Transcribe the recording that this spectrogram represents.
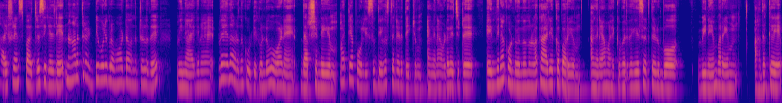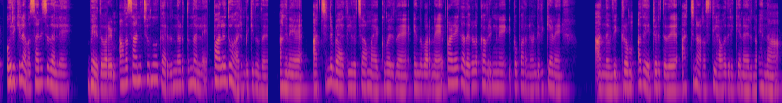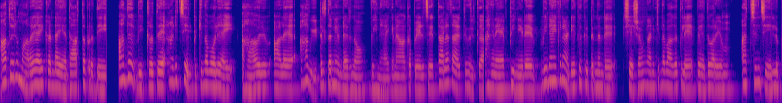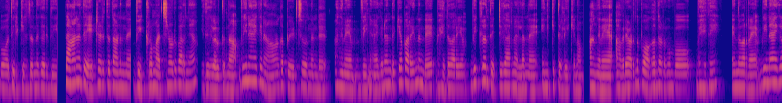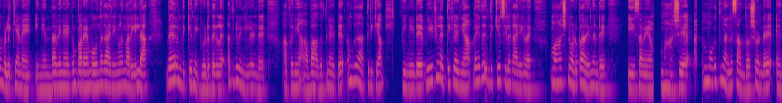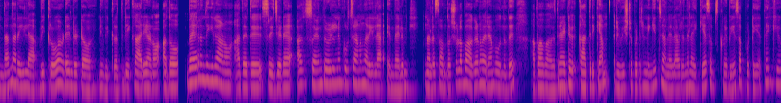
Hi friends പവിത്ര സീരിയലിന്റെ നാളത്തെ ഒരു അടിപൊളി പ്രൊമോട്ടാണ് വന്നിട്ടുള്ളത്. വിനായകനെ വേദ അവിടെ നിന്ന് കൂട്ടിക്കൊണ്ട് പോവാണേ. ദർശന്റെയും മറ്റേ പോലീസ് ഉദ്യോഗസ്ഥന്റെ അടുത്തേക്കും അങ്ങനെ അവിടെ വെച്ചിട്ട് എന്തിനാ കൊണ്ടുവന്നെന്നുള്ള കാര്യമൊക്കെ പറയും. അങ്ങനെ ആ മയക്കുമരുന്ന് കേസ് എടുത്തിടുമ്പോൾ വിനയം പറയും അതൊക്കെ ഒരിക്കലും അവസാനിച്ചതല്ലേ? ഭേദ പറയും അവസാനിച്ചു എന്ന് കരുതുന്നിടത്തുനിന്നല്ലേ? പലതും ആരംഭിക്കുന്നത്. അങ്ങനെ അച്ഛന്റെ ബാഗിൽ വെച്ച ആ മയക്കുമരുന്ന് എന്ന് പറഞ്ഞ് പഴയ കഥകളൊക്കെ അവരിങ്ങനെ ഇപ്പോൾ പറഞ്ഞുകൊണ്ടിരിക്കുകയാണ് അന്ന് വിക്രം അത് ഏറ്റെടുത്തത് അച്ഛൻ അറസ്റ്റിലാവാതിരിക്കാനായിരുന്നു. എന്നാ അതൊരു മറയായി കണ്ട യഥാർത്ഥ പ്രതി അത് വിക്രത്തെ അടിച്ചേൽപ്പിക്കുന്ന പോലെയായി. ആ ഒരു ആളെ ആ വീട്ടിൽ തന്നെ ഉണ്ടായിരുന്നു. വിനായകനെ ആകെ പേടിച്ച് തല താഴ്ത്തി നിൽക്കുക. അങ്ങനെ പിന്നീട് വിനായകൻ അടിയൊക്കെ കിട്ടുന്നുണ്ട്. ശേഷം കാണിക്കുന്ന ഭാഗത്തിലെ വേദ പറയും അച്ഛൻ ജയിലിൽ പോകാതിരിക്കരുതെന്ന് കരുതി. താനത് ഏറ്റെടുത്തതാണെന്ന് വിക്രം അച്ഛനോട് പറഞ്ഞ ഇത് കേൾക്കുന്ന വിനായകൻ ആകെ പേടിച്ചു വന്നുണ്ട് അങ്ങനെ വിനായകൻ എന്തൊക്കെയോ പറയുന്നുണ്ട്. വേദ പറയും വിക്രം തെറ്റുകാരനല്ലെന്ന് എനിക്ക് തെളിയിക്കണം. അങ്ങനെ അവരവിടുന്ന് പോകാൻ തുടങ്ങുമ്പോ വേദേ എന്ന് പറഞ്ഞ് വിനായകൻ വിളിക്കണേ ഇനി എന്താ വിനായകൻ പറയാൻ പോകുന്ന കാര്യങ്ങളെന്ന് അറിയില്ല. വേറെ എന്തൊക്കെയോ നിഗൂഢതകൾ അതിന് പിന്നിലുണ്ട്. അപ്പം ഇനി ആ ഭാഗത്തിനായിട്ട് നമുക്ക് കാത്തിരിക്കാം. പിന്നീട് വീട്ടിലെത്തിക്കഴിഞ്ഞാൽ വേദ എന്തൊക്കെയോ ചില കാര്യങ്ങൾ മാഷിനോട് പറയുന്നുണ്ട്. ഈ സമയം മാഷ് മുഖത്ത് നല്ല സന്തോഷമുണ്ട്. എന്താണെന്നറിയില്ല വിക്രവും അവിടെ ഉണ്ട് കേട്ടോ ഇനി വിക്രത്തിന്റെ ഈ കാര്യമാണോ അതോ വേറെ എന്തെങ്കിലും ആണോ അതായത് ശ്രീജയുടെ ആ സ്വയം തൊഴിലിനെ കുറിച്ചാണോന്ന് അറിയില്ല. എന്തായാലും നല്ല സന്തോഷമുള്ള ഭാഗമാണ് വരാൻ പോകുന്നത്. അപ്പോൾ ആ ഭാഗത്തിനായിട്ട് കാത്തിരിക്കാം. റിവ്യൂ ഇഷ്ടപ്പെട്ടിട്ടുണ്ടെങ്കിൽ ചാനൽ എല്ലാവരും ഒന്ന് ലൈക്ക് ചെയ്യുക സബ്സ്ക്രൈബ് ചെയ്യുക സപ്പോർട്ട് ചെയ്യുക. താങ്ക്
